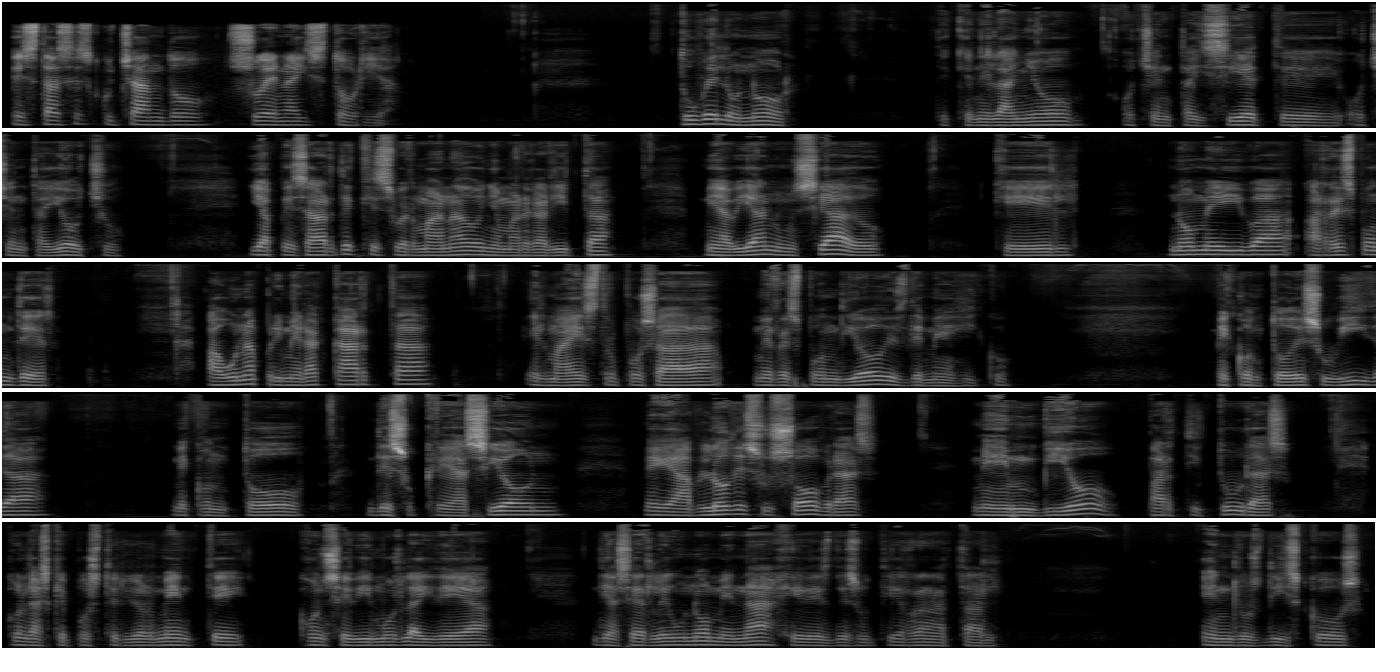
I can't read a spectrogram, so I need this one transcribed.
Estás escuchando Suena Historia. Tuve el honor de que en el año 87, 88, y a pesar de que su hermana doña Margarita me había anunciado que él no me iba a responder, a una primera carta el maestro Posada me respondió desde México. Me contó de su vida, me contó de su creación, me habló de sus obras, me envió partituras con las que posteriormente concebimos la idea de hacerle un homenaje desde su tierra natal en los discos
